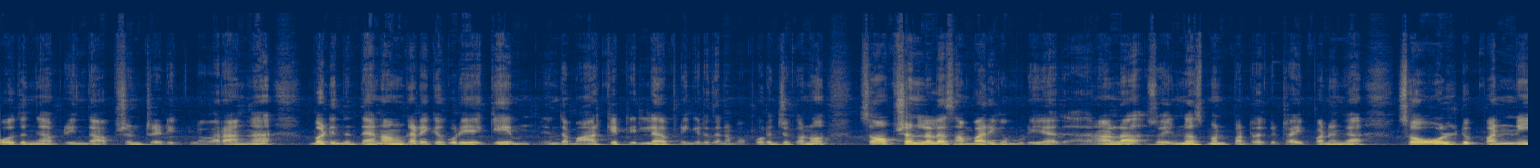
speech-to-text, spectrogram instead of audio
போதுங்க அப்படின்னு தான் ஆப்ஷன் ட்ரேடிங்க்குள்ள வராங்க. பட் இந்த தினம் கிடைக்கக்கூடிய கேம் இந்த மார்க்கெட் இல்லை அப்படிங்கிறத நம்ம புரிஞ்சுக்கணும். ஸோ ஆப்ஷன்லலாம் சம்பாதிக்க முடியாது. அதனால ஸோ இன்வெஸ்ட்மெண்ட் பண்ணுறதுக்கு ட்ரை பண்ணுங்க. ஸோ ஹோல்டு பண்ணி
